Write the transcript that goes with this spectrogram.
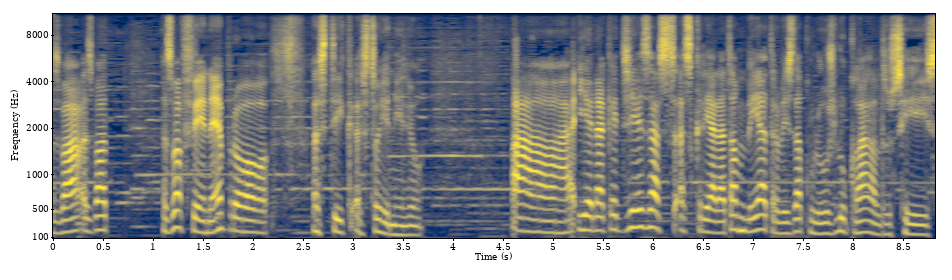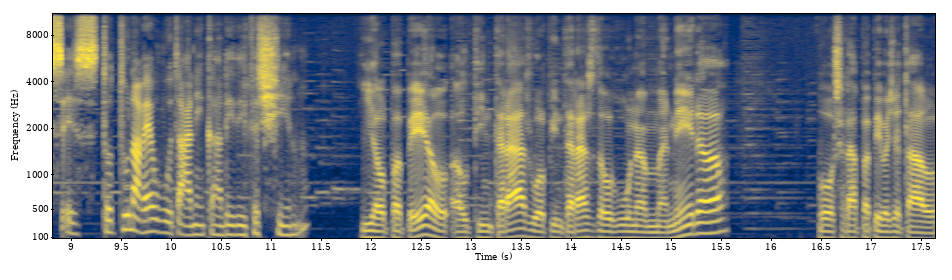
es, va, es, va, es va fent, eh? però estic, estoy en ello. Uh, I en aquest gest es, es crearà també a través de colors locals, o sigui, és, és tot una veu botànica, li dic així, no? I el paper el, el tintaràs o el pintaràs d'alguna manera o serà paper vegetal?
